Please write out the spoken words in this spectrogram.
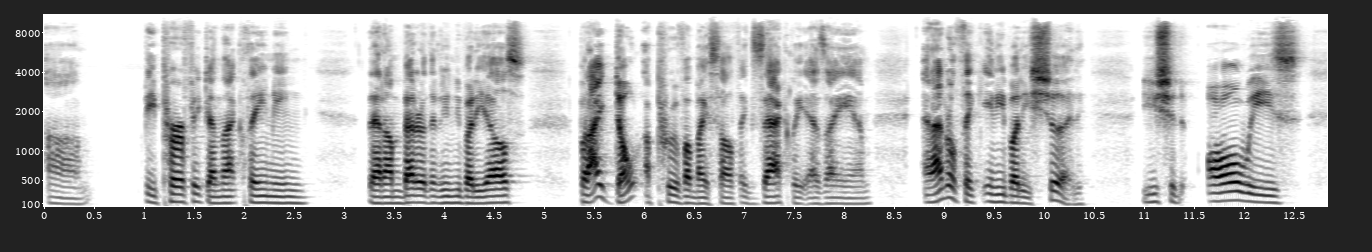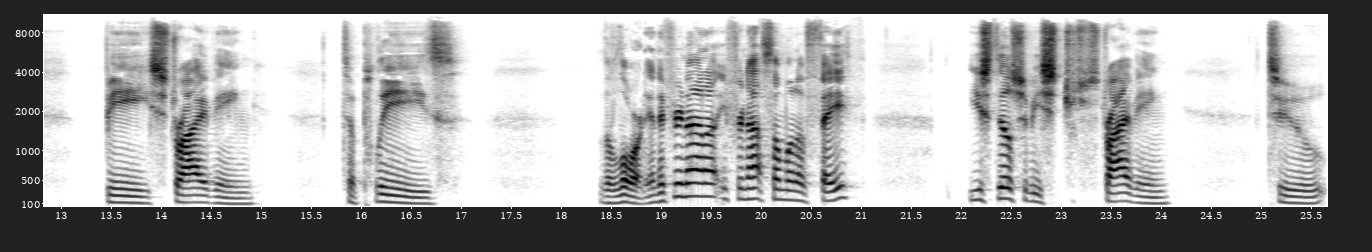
um, be perfect. I'm not claiming that I'm better than anybody else, but I don't approve of myself exactly as I am. And I don't think anybody should. You should always be striving to please the Lord. And if you're not a, if you're not someone of faith, you still should be st- striving to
